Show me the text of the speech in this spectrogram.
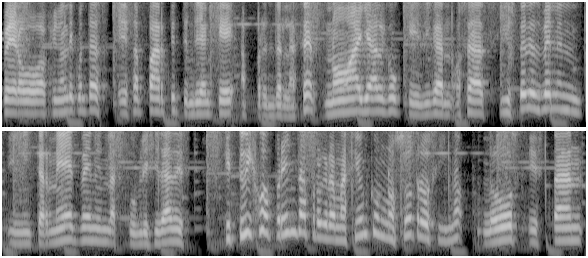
pero a final de cuentas esa parte tendrían que aprenderla a hacer. No hay algo que digan, o sea, si ustedes ven en, internet, ven en las publicidades, que tu hijo aprenda programación con nosotros y no, los están...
